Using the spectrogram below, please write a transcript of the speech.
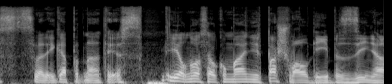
svarīgi aprunāties. Iela nosaukuma maiņa ir pašvaldības ziņā,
